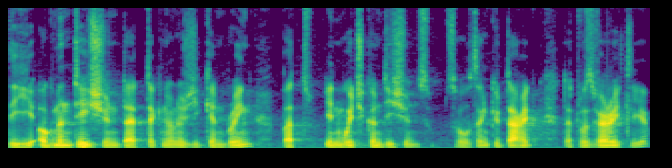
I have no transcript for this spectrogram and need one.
the augmentation that technology can bring, but in which conditions. So thank you, Tarek. That was very clear.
